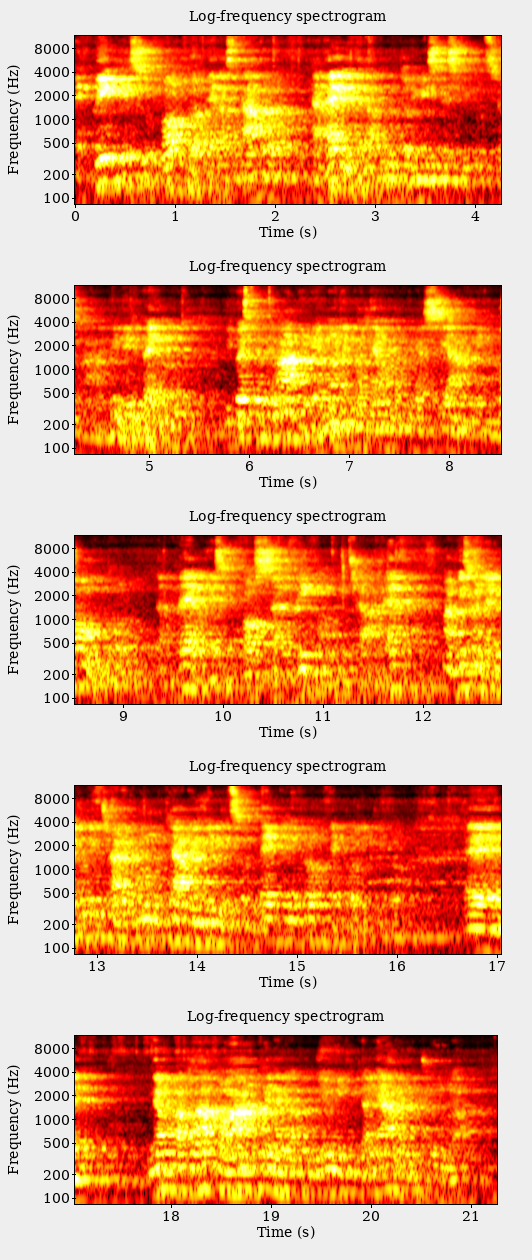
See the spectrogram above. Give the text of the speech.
E qui il supporto era stato carente dal punto di vista istituzionale. Quindi, ripeto, di queste tematiche noi ne parliamo da diversi anni, conto davvero che si possa ricominciare, ma bisogna ricominciare con un chiaro indirizzo tecnico e politico. Eh, ne ho parlato anche nella community italiana di Giunla.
